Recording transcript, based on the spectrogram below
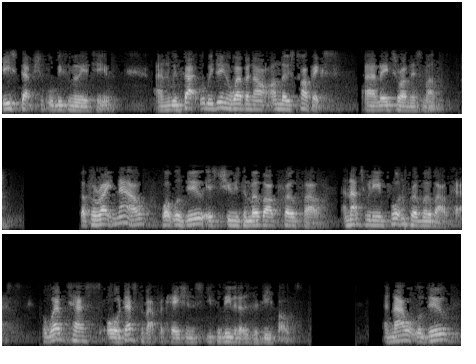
these steps will be familiar to you. And in fact, we'll be doing a webinar on those topics uh, later on this month. But for right now, what we'll do is choose the mobile profile, and that's really important for a mobile test. For web tests or desktop applications, you can leave it as the default. And now what we'll do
